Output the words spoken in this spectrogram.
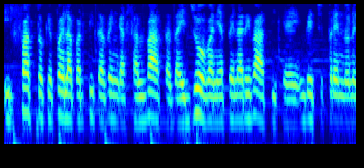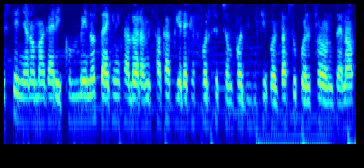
il fatto che poi la partita venga salvata dai giovani appena arrivati che invece prendono e segnano magari con meno tecnica, allora mi fa capire che forse c'è un po' di difficoltà su quel fronte, no?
